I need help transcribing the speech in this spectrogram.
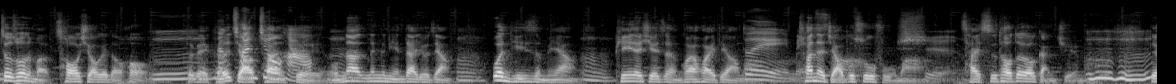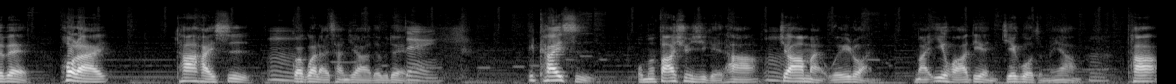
就说什么超小给的后，对不对？可是脚穿，对我们那那个年代就这样。问题是怎么样？便宜的鞋子很快坏掉嘛。对，穿的脚不舒服嘛。是，踩石头都有感觉嘛。对不对？后来他还是乖乖来参加，对不对？对。一开始我们发讯息给他，叫他买微软、买易华电，结果怎么样？他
